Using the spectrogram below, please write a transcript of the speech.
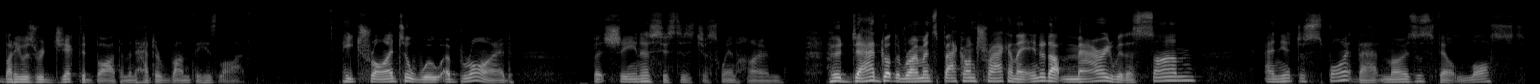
but he was rejected by them and had to run for his life. He tried to woo a bride, but she and her sisters just went home. Her dad got the romance back on track and they ended up married with a son. And yet, despite that, Moses felt lost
